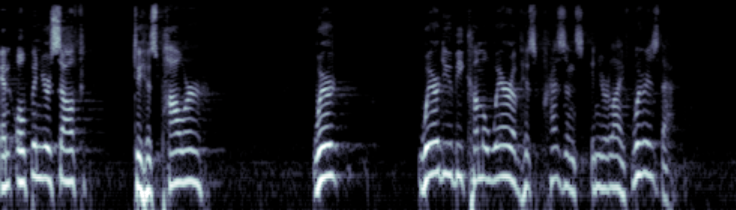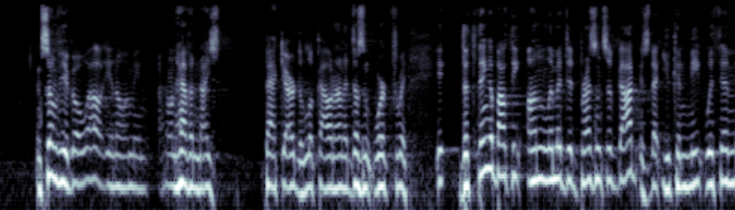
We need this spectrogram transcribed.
and open yourself to His power? Where, where do you become aware of His presence in your life? Where is that? And some of you go, well, you know, I mean, I don't have a nice backyard to look out on. It doesn't work for me. It, the thing about the unlimited presence of God is that you can meet with Him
